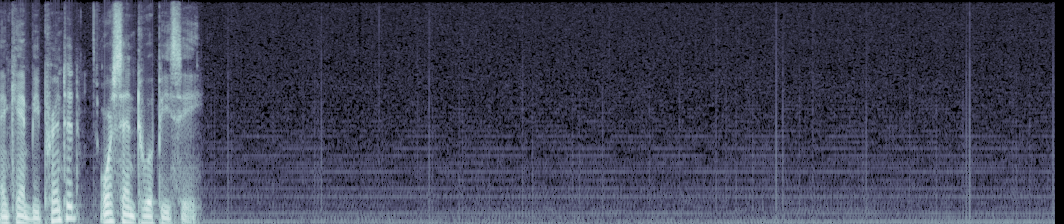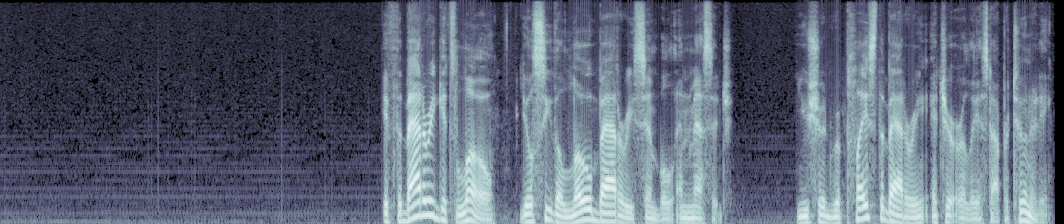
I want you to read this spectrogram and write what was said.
and can be printed or sent to a PC. If the battery gets low, you'll see the low battery symbol and message. You should replace the battery at your earliest opportunity.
